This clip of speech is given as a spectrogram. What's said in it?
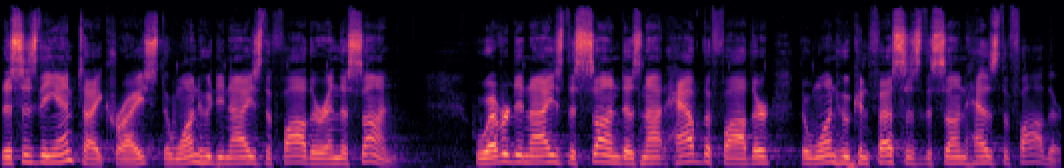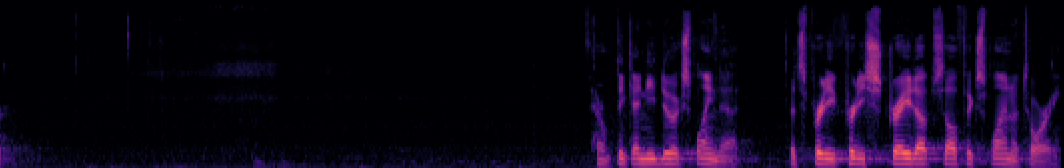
This is the Antichrist, the one who denies the Father and the Son. Whoever denies the Son does not have the Father. The one who confesses the Son has the Father. I don't think I need to explain that. It's pretty, pretty straight up self explanatory.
